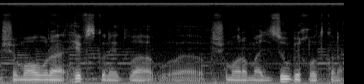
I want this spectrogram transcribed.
شما را حفظ کنید و شما را مجذوب خود کنه؟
